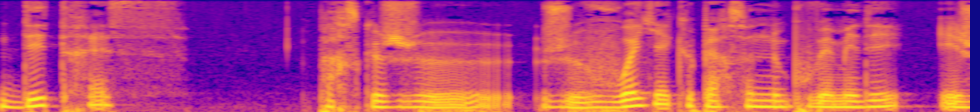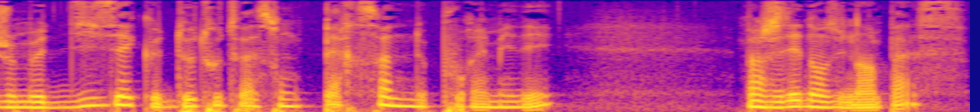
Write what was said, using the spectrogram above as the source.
détresse parce que je, voyais que personne ne pouvait m'aider et je me disais que de toute façon personne ne pourrait m'aider. Enfin, j'étais dans une impasse.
